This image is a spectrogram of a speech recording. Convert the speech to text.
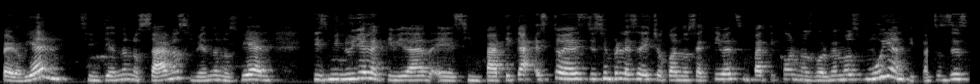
pero bien, sintiéndonos sanos y viéndonos bien. Disminuye la actividad eh, simpática. Esto es, yo siempre les he dicho, cuando se activa el simpático nos volvemos muy antipáticos. Entonces,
